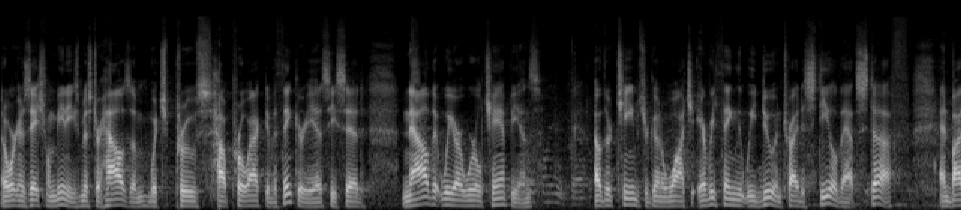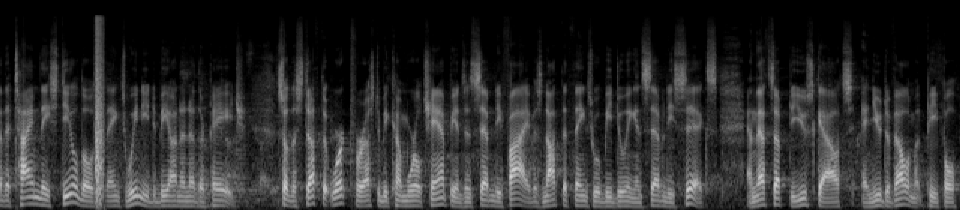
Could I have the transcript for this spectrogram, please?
in organizational meetings, Mr. Howsam, which proves how proactive a thinker he is, he said, now that we are world champions, other teams are going to watch everything that we do and try to steal that stuff. And by the time they steal those things, we need to be on another page. So the stuff that worked for us to become world champions in 75 is not the things we'll be doing in 76. And that's up to you scouts and you development people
